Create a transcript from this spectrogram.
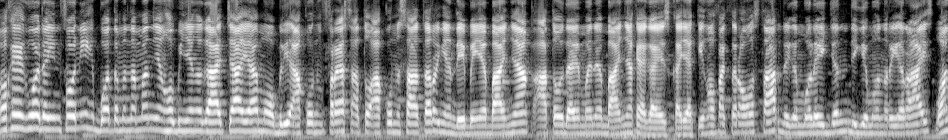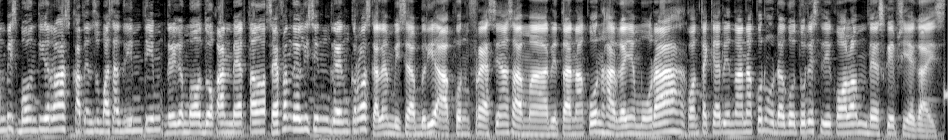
Oke, gue ada info nih buat teman-teman yang hobinya ngegacha ya, mau beli akun fresh atau akun starter yang DB-nya banyak atau diamond-nya banyak ya guys, kayak King of Factor All Star, Dragon Ball Legend, Digimon Re-Rise, One Piece Bounty Rush, Captain Tsubasa Dream Team, Dragon Ball Dokkan Battle, Seven Deadly Sin Grand Cross, kalian bisa beli akun freshnya sama Rintan akun, harganya murah, kontaknya Rintan akun udah gue tulis di kolom deskripsi ya guys.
